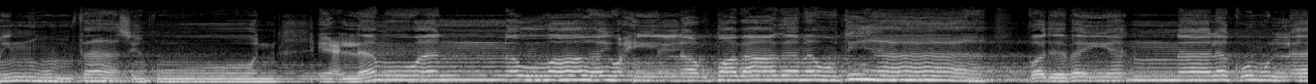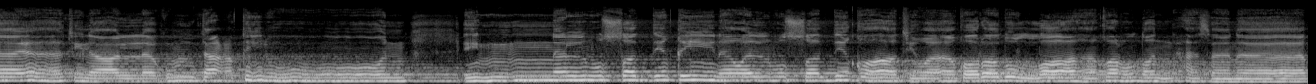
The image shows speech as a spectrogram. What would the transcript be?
منهم فاسقون اعلموا أن الله يحيي الأرض بعد موتها قد بينا لكم الآيات لعلكم تعقلون. إن المصدقين والمصدقات وأقرضوا الله قرضا حسنا.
